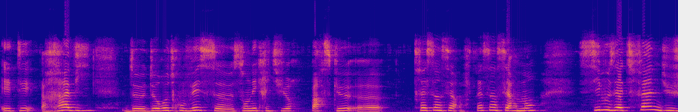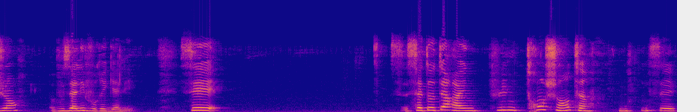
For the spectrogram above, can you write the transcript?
été ravie de, retrouver son écriture parce que très, sincère, très sincèrement, si vous êtes fan du genre, vous allez vous régaler. C'est cet auteur a une plume tranchante, c'est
